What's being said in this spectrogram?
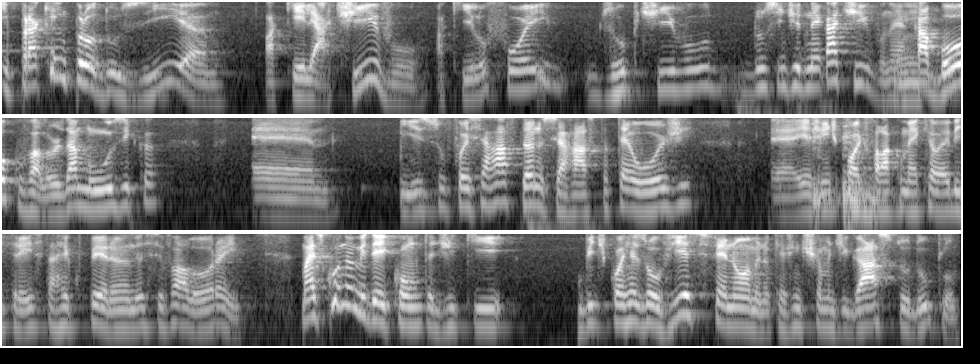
e para quem produzia aquele ativo, aquilo foi disruptivo no sentido negativo, né? Sim. Acabou com o valor da música. É, e isso foi se arrastando, se arrasta até hoje. É, e a gente pode falar como é que a Web3 está recuperando esse valor aí. Mas quando eu me dei conta de que o Bitcoin resolvia esse fenômeno que a gente chama de gasto duplo,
